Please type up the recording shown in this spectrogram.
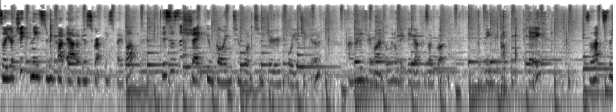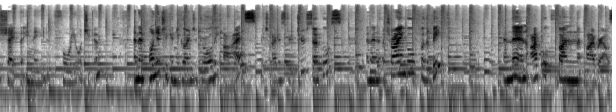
So your chick needs to be cut out of your scrap piece of paper. This is the shape you're going to want to do for your chicken. I'm going to do mine a little bit bigger because I've got a big egg. So that's the shape that you need for your chicken. And then on your chicken, you're going to draw the eyes, which I just do two circles, and then a triangle for the beak. And then I put fun eyebrows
